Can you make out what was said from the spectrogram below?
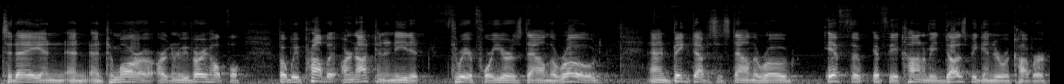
today and, and, and tomorrow are going to be very helpful, but we probably are not going to need it three or four years down the road and big deficits down the road if the, if the economy does begin to recover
